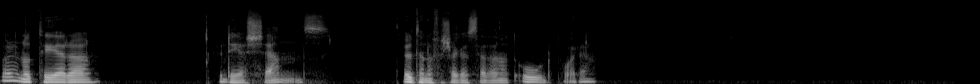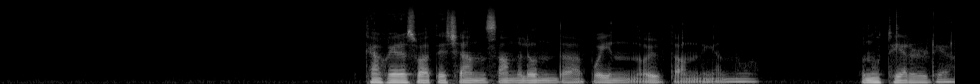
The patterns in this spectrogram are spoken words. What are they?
Bara notera hur det känns utan att försöka sätta något ord på det. Kanske är det så att det känns annorlunda på in och utandningen. Och då noterar du det.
